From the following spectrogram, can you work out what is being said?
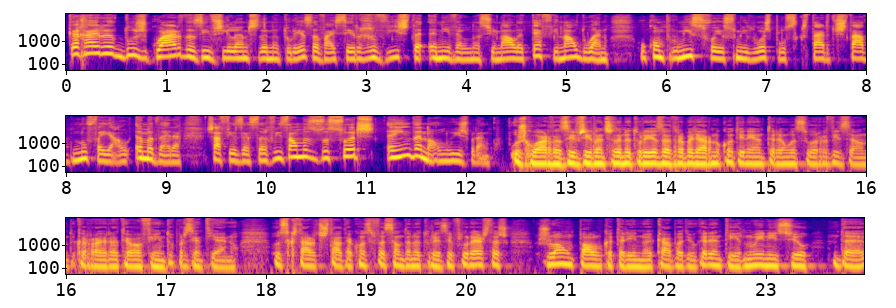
Carreira dos guardas e vigilantes da natureza vai ser revista a nível nacional até final do ano. O compromisso foi assumido hoje pelo secretário de Estado no Faial. A Madeira já fez essa revisão, mas os Açores ainda não, Luís Branco. Os guardas e vigilantes da natureza a trabalhar no continente terão a sua revisão de carreira até ao fim do presente ano. O secretário de Estado da Conservação da Natureza e Florestas, João Paulo Catarino, acaba de o garantir no início da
